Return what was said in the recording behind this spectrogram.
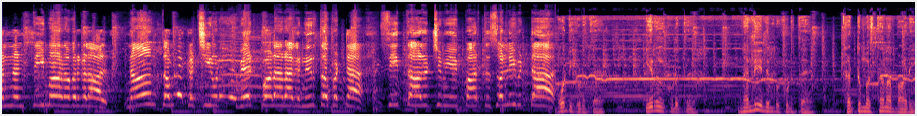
அண்ணன் சீமான் அவர்களால் நாம் தமிழர் கட்சியினுடைய வேட்பாளராக நிறுத்தப்பட்ட சீதாலட்சுமியை பார்த்து சொல்லிவிட்டார். போட்டி கொடுத்த ஈரல் கொடுத்த நல்லி எலும்பு கொடுத்த கட்டுமஸ்தான பாடி.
